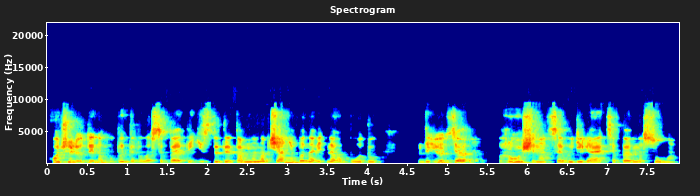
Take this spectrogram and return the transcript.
хоче людина купити велосипед і їздити там на навчання, або навіть на роботу, даються гроші на це, виділяється певна сума.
